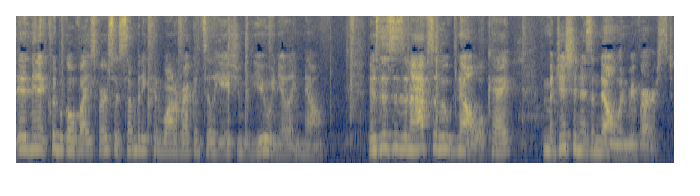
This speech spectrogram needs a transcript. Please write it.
And then it could go vice versa. Somebody could want a reconciliation with you and you're like, no. There's this is an absolute no, okay? The magician is a no in reversed.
